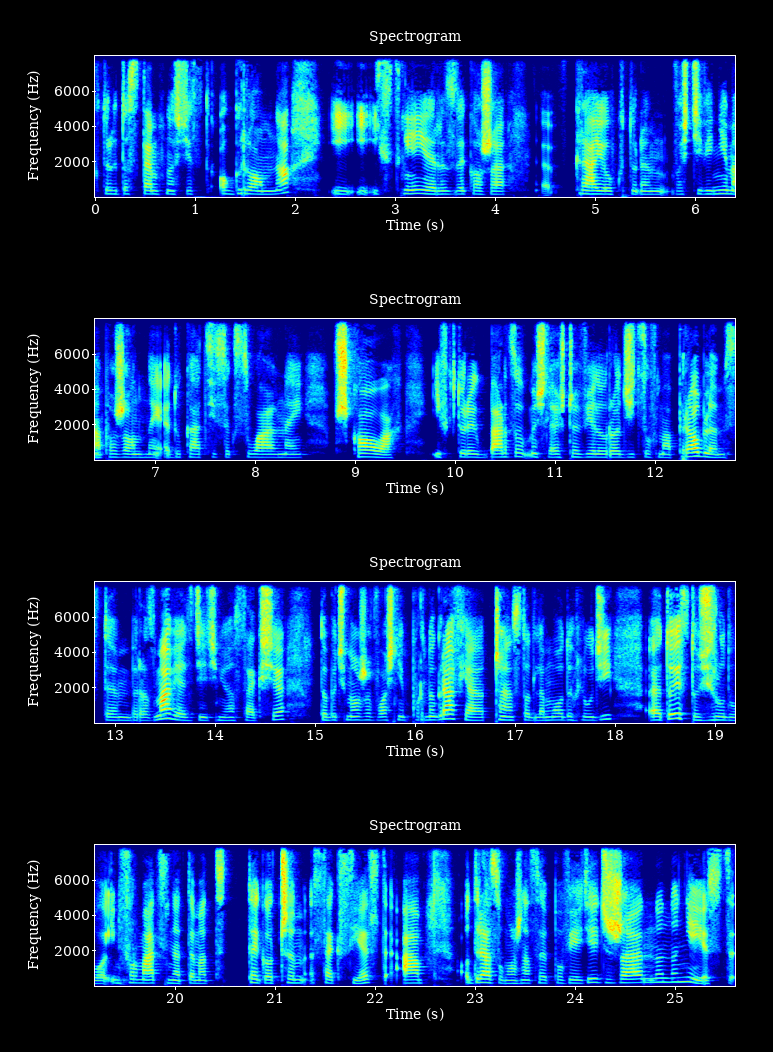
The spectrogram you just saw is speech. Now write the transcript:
których dostępność jest ogromna i, i istnieje ryzyko, że w kraju, w którym właściwie nie ma porządnej edukacji seksualnej w szkołach i w których bardzo, myślę, jeszcze wielu rodziców ma problem z tym, by rozmawiać z dziećmi o seksie, to być może właśnie pornografia, często dla młodych ludzi, e, to jest to źródło informacji na temat tego, czym seks jest, a od razu można sobie powiedzieć, że no, no nie jest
